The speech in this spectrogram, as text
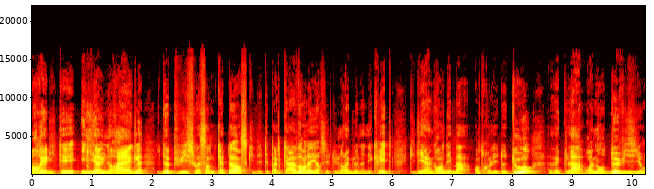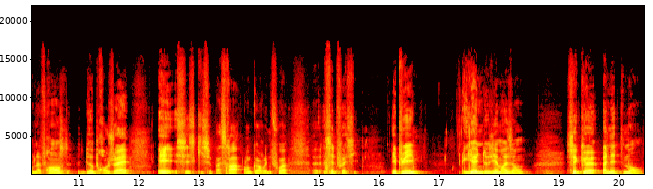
en réalité, il y a une règle depuis 1974, qui n'était pas le cas avant d'ailleurs, c'est une règle non écrite, qu'il y ait un grand débat entre les deux tours, avec là vraiment deux visions de la France, deux projets, et c'est ce qui se passera encore une fois euh, cette fois-ci. Et puis, il y a une deuxième raison, c'est que honnêtement,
